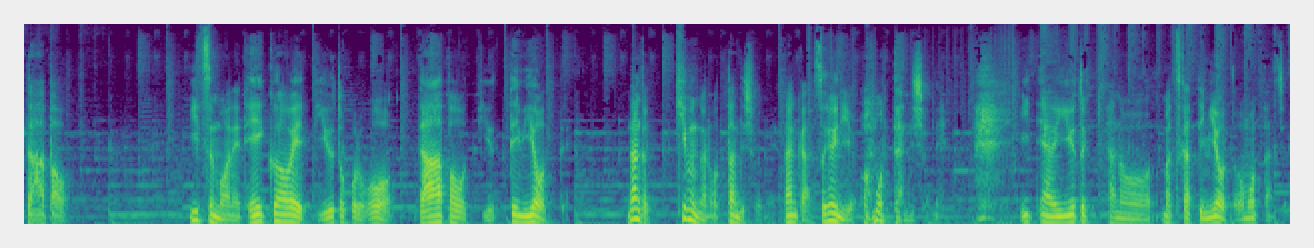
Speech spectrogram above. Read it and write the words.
ダーパを。いつもはね、テイクアウェイっていうところを、ダーパオって言ってみようって。なんか気分が乗ったんでしょうね。なんかそういうふうに思ったんでしょうね。いあの言うとあの、まあ、使ってみようと思ったんですよ。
